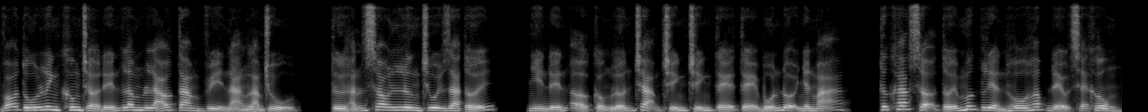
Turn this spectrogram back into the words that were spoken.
Võ Tú Linh không chờ đến lâm lão tam vì nàng làm chủ, từ hắn sau lưng chui ra tới, nhìn đến ở cổng lớn chạm chỉnh chỉnh tề tề bốn đội nhân mã, tức khác sợ tới mức liền hô hấp đều sẽ không.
